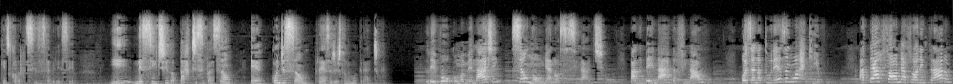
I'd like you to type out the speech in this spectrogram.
que a escola precisa estabelecer. E, nesse sentido, a participação é condição para essa gestão democrática. Levou como homenagem seu nome à nossa cidade. Padre Bernardo, afinal, pôs a natureza no arquivo. Até a fauna e a flora entraram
